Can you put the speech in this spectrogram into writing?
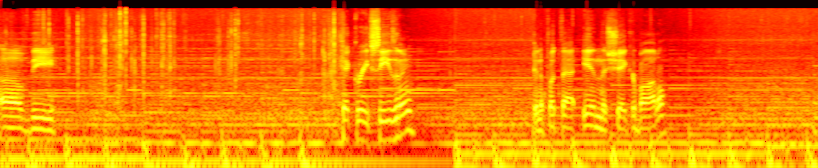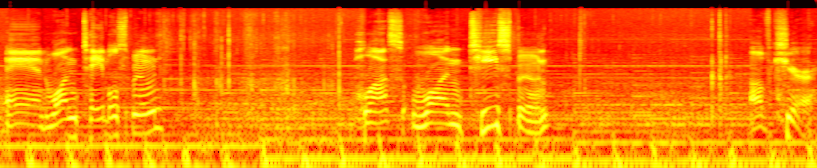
of the hickory seasoning. Gonna put that in the shaker bottle and one tablespoon plus one teaspoon of cure.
